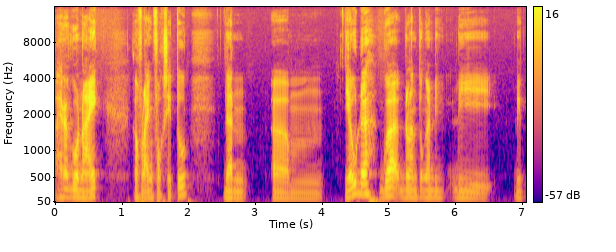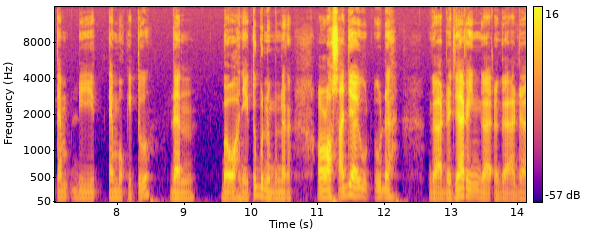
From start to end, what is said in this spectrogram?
Akhirnya gue naik ke Flying Fox itu dan um, ya udah gue gelantungan di di di, tem di tembok itu dan bawahnya itu bener-bener los aja udah nggak ada jaring nggak nggak ada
